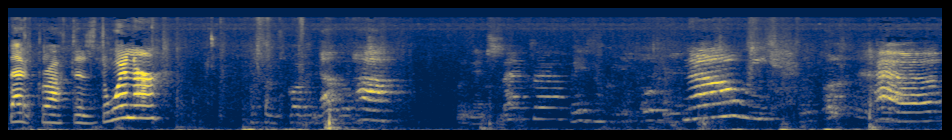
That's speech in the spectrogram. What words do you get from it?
That draft is the winner. This one's going down the path. Against that draft. Now we have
